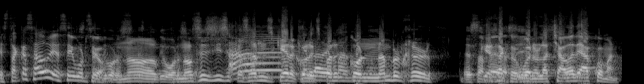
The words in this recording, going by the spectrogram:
¿Está casado o ya se divorció? Está divorciado. No, Están divorciados. no sé si se casaron Ah, ni siquiera con, la con Amber Heard. Esa exacto. sí. Bueno, la chava de Aquaman.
